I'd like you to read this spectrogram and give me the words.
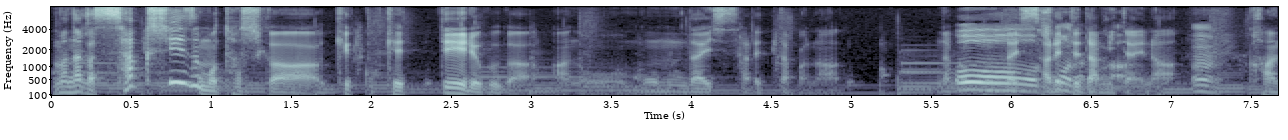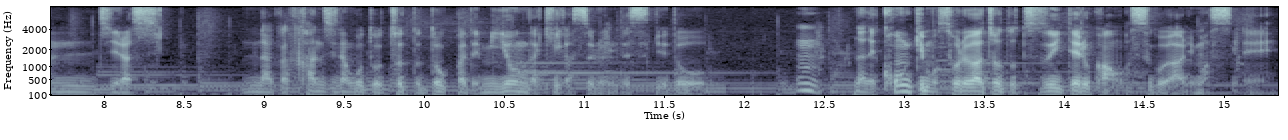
まあ、なんか昨シーズンも確か結構決定力があの問題視されてたかな、なんか問題視されてたみたいなうん感じらしなんか感じなことをちょっとどっかで見読んだ気がするんですけど、うん。なんで今季もそれはちょっと続いてる感はすごいありますね。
